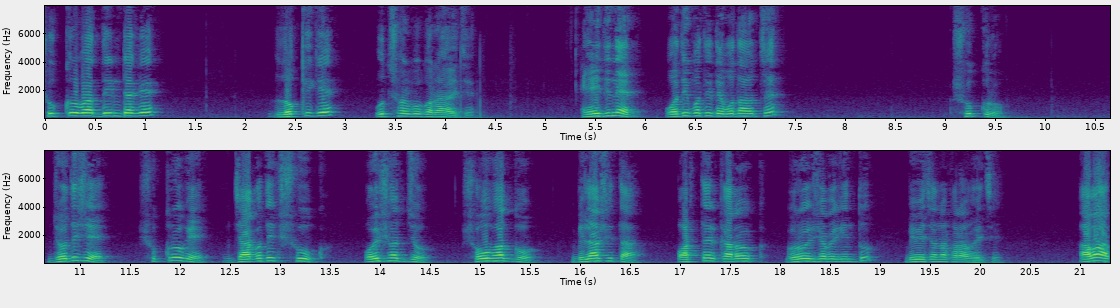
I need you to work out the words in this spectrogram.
শুক্রবার দিনটাকে লক্ষ্মীকে উৎসর্গ করা হয়েছে। এই দিনের অধিপতি দেবতা হচ্ছে শুক্র। জ্যোতিষে শুক্রকে জাগতিক সুখ, ঐশ্বর্য, সৌভাগ্য, বিলাসিতা, অর্থের কারক গ্রহ হিসাবে কিন্তু বিবেচনা করা হয়েছে। আবার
